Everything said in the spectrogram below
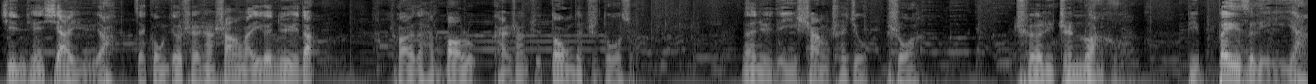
今天下雨呀，在公交车上上来一个女的，穿的很暴露，看上去冻得直哆嗦。那女的一上车就说：“车里真暖和，比被子里一样。”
